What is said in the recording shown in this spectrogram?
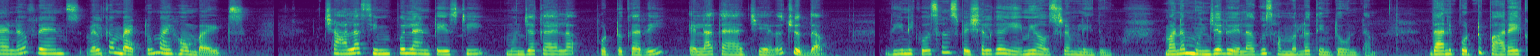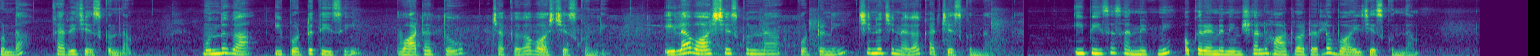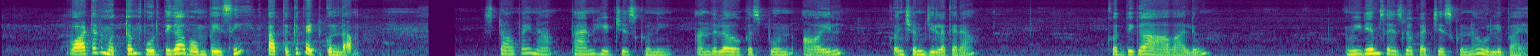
Hello friends welcome back to my home bites. చాలా simple and tasty ముంజకాయల పొట్టు curry ఎలా తయారు చేయాలో చూద్దాం. దీనికోసం స్పెషల్గా ఏమీ అవసరం లేదు. మనం ముంజలు ఎలాగూ సమ్మర్లో తింటూ ఉంటాం. దాని పొట్టు పారేయకుండా కర్రీ చేసుకుందాం. ముందుగా ఈ పొట్టు తీసి వాటర్తో చక్కగా వాష్ చేసుకోండి. ఇలా వాష్ చేసుకున్న పొట్టుని చిన్న చిన్నగా కట్ చేసుకుందాం. ఈ పీసెస్ అన్నిటిని ఒక రెండు నిమిషాలు హాట్ వాటర్లో బాయిల్ చేసుకుందాం. వాటర్ మొత్తం పూర్తిగా వంపేసి పక్కకి పెట్టుకుందాం. స్టవ్ పైన ప్యాన్ హీట్ చేసుకొని అందులో ఒక స్పూన్ ఆయిల్ కొంచెం జీలకర్ర కొద్దిగా ఆవాలు మీడియం సైజులో కట్ చేసుకున్న ఉల్లిపాయ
